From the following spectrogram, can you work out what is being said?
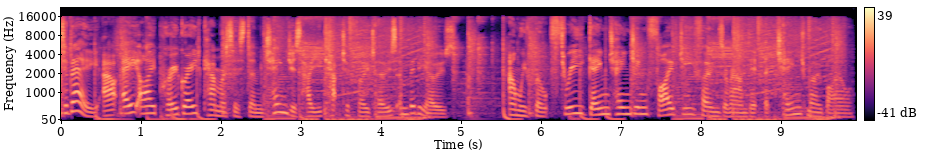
Today, our AI pro-grade camera system changes how you capture photos and videos. And we've built three game-changing 5G phones around it that change mobile.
